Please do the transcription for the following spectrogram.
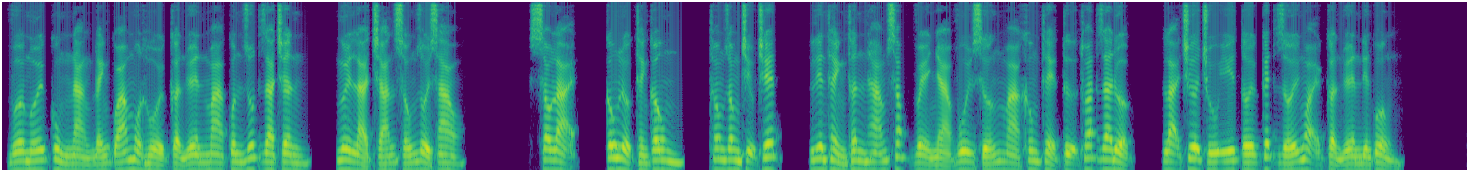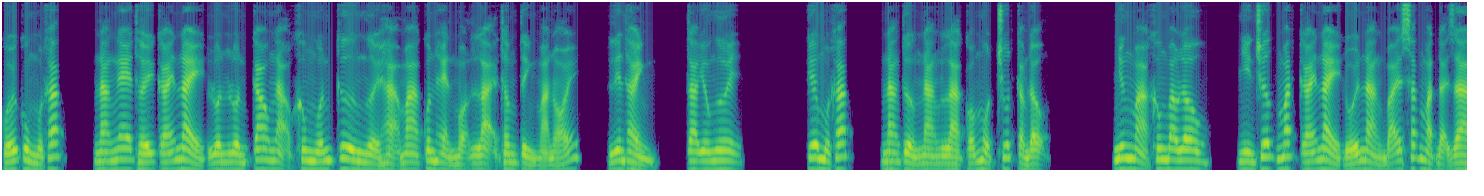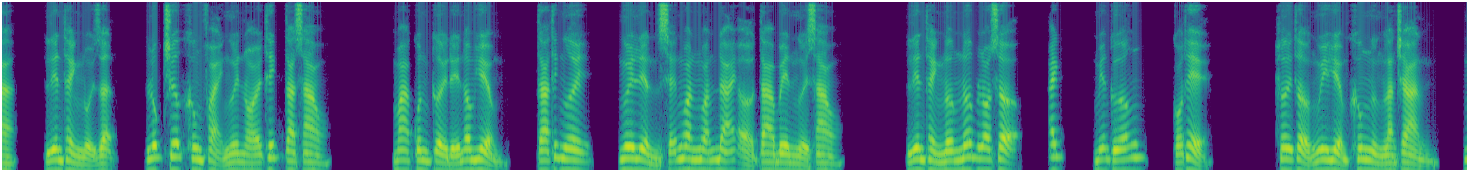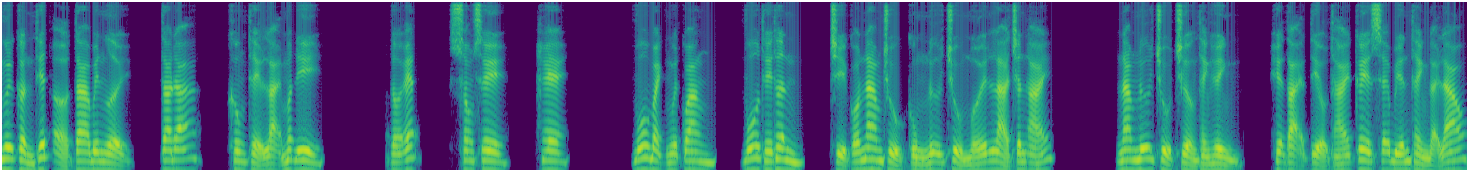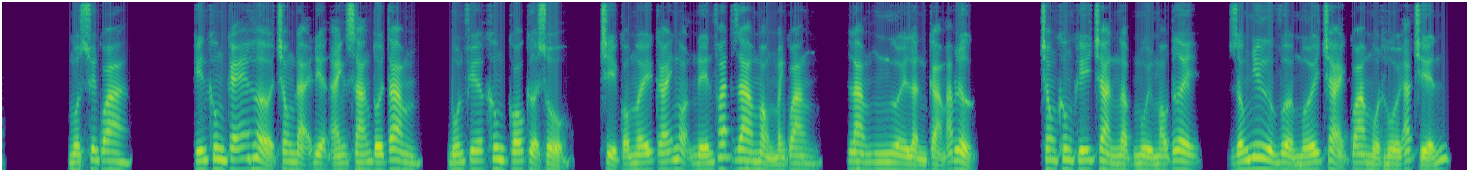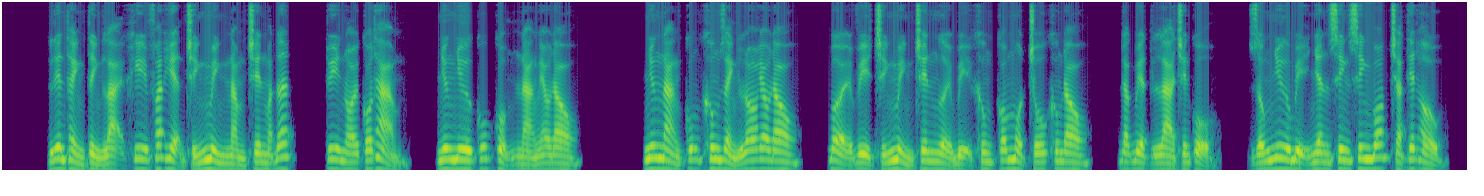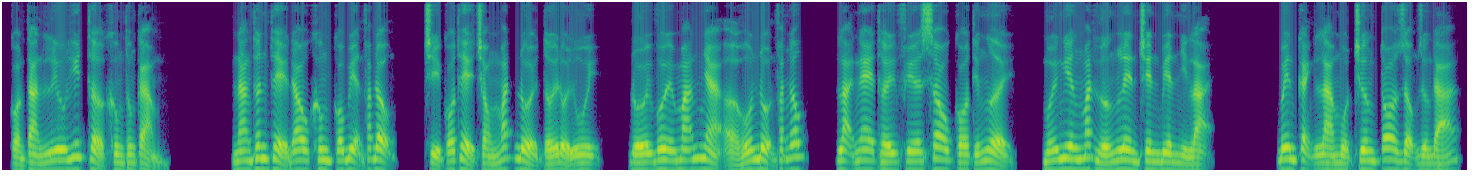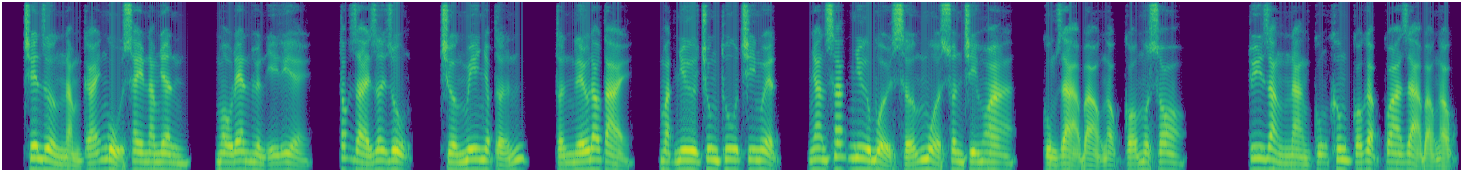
Vừa mới cùng nàng đánh quá một hồi cẩn nguyên ma quân rút ra chân, ngươi là chán sống rồi sao? Sau lại, công lược thành công, thông dong chịu chết, liên thành thân hám sắp về nhà vui sướng mà không thể tự thoát ra được, lại chưa chú ý tới kết giới ngoại cẩn nguyên điên cuồng. Cuối cùng một khắc, nàng nghe thấy cái này luôn luôn cao ngạo không muốn cư người hạ ma quân hèn mọn lại thâm tình mà nói, liên thành, ta yêu ngươi. kia một khắc, nàng tưởng nàng là có một chút cảm động. Nhưng mà không bao lâu, nhìn trước mắt cái này đối nàng bãi sắc mặt đại gia, liên thành nổi giận, lúc trước không phải ngươi nói thích ta sao. Ma quân cười đến âm hiểm, ta thích ngươi, ngươi liền sẽ ngoan ngoãn đãi ở ta bên người sao. Liên thành nơm nớp lo sợ, ách, miễn cưỡng, có thể. Hơi thở nguy hiểm không ngừng lan tràn, ngươi cần thiết ở ta bên người, ta đã, không thể lại mất đi. Đợt, song C, he. Vô bạch nguyệt quang, vô thế thân, chỉ có nam chủ cùng nữ chủ mới là chân ái. Nam nữ chủ trưởng thành hình, hiện tại tiểu thái kê sẽ biến thành đại lão. Một xuyên qua, kín không kẽ hở trong đại điện ánh sáng tối tăm, bốn phía không có cửa sổ, chỉ có mấy cái ngọn nến phát ra mỏng manh quang, làm người lần cảm áp lực. Trong không khí tràn ngập mùi máu tươi, giống như vừa mới trải qua một hồi ác chiến. Liên thành tỉnh lại khi phát hiện chính mình nằm trên mặt đất, tuy nói có thảm, nhưng như cũ cụm nàng eo đau. Nhưng nàng cũng không rảnh lo eo đau, bởi vì chính mình trên người bị không có một chỗ không đau, đặc biệt là trên cổ, giống như bị nhân sinh sinh bóp chặt tiết hầu, còn tàn lưu hít thở không thông cảm. Nàng thân thể đau không có biện pháp động, chỉ có thể trong mắt đổi tới đổi lui, đối với mãn nhà ở hỗn độn phát ngốc, lại nghe thấy phía sau có tiếng người, mới nghiêng mắt hướng lên trên biên nhìn lại. Bên cạnh là một trương to rộng giường đá, trên giường nằm cái ngủ say nam nhân, màu đen huyền y điề, tóc dài rơi rụng, trường mi nhập tấn, tấn nếu đao tài, mặt như trung thu chi nguyệt, nhan sắc như buổi sớm mùa xuân chi hoa, cùng giả bảo ngọc có một so. Tuy rằng nàng cũng không có gặp qua giả bảo ngọc.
